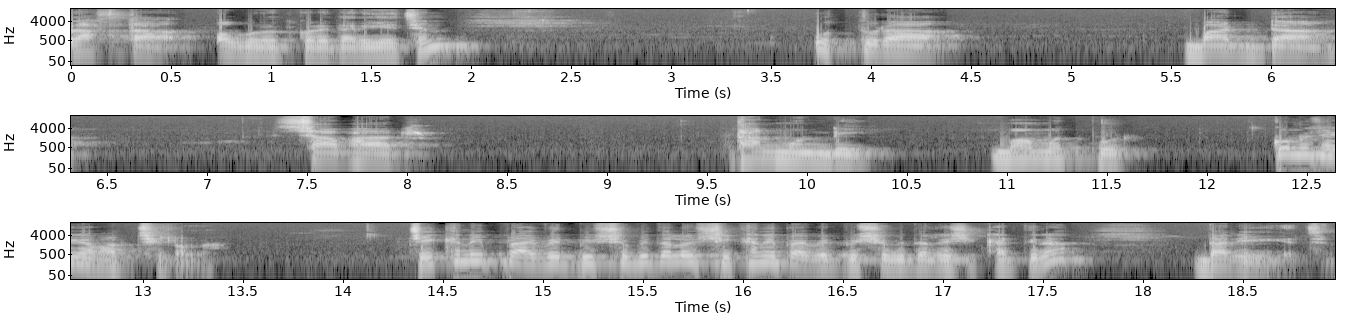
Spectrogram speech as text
রাস্তা অবরোধ করে দাঁড়িয়েছেন। উত্তরা, বাড্ডা, সাভার, ধানমন্ডি, মোহাম্মদপুর, কোনো জায়গায় বাদ ছিল না। যেখানে প্রাইভেট বিশ্ববিদ্যালয় সেখানে প্রাইভেট বিশ্ববিদ্যালয়ের শিক্ষার্থীরা দাঁড়িয়ে গেছেন।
